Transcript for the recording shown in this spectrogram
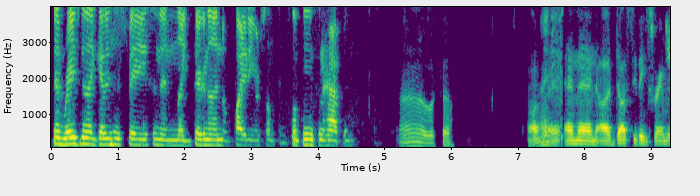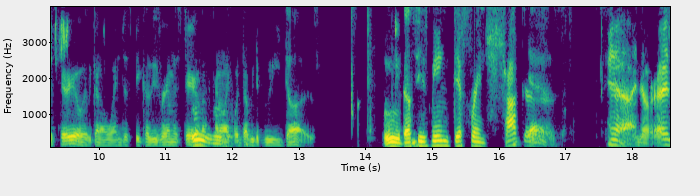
then Rey's gonna get in his face, and then like they're gonna end up fighting or something. Something's gonna happen. Oh, okay. All right. And then uh, Dusty thinks Rey Mysterio is going to win just because he's Rey Mysterio. That's kind of like what WWE does. Ooh, Dusty's being different. Shocker. Yes. Yeah, I know, right?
